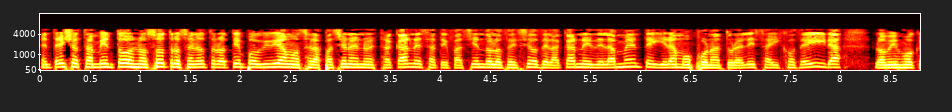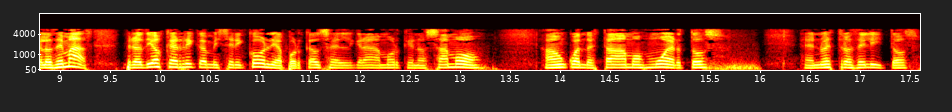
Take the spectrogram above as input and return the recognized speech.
Entre ellos también todos nosotros en otro tiempo vivíamos en las pasiones de nuestra carne, satisfaciendo los deseos de la carne y de la mente, y éramos por naturaleza hijos de ira, lo mismo que los demás. Pero Dios que es rico en misericordia, por causa del gran amor que nos amó, aun cuando estábamos muertos en nuestros delitos,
